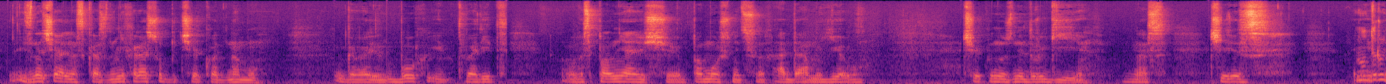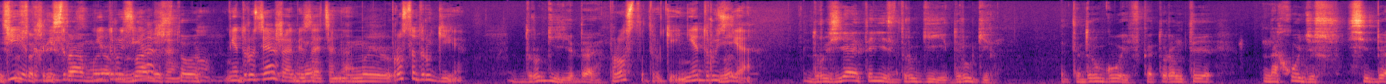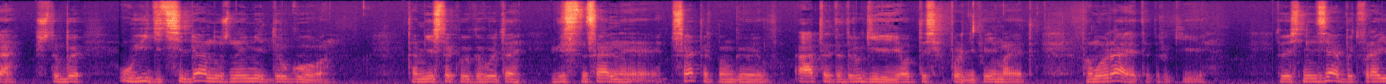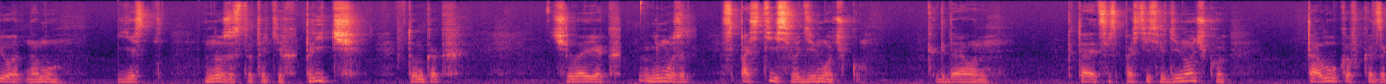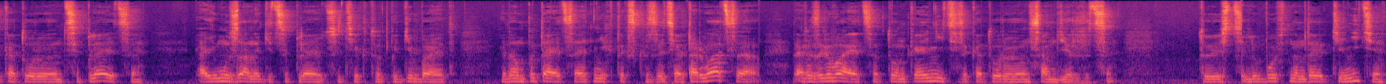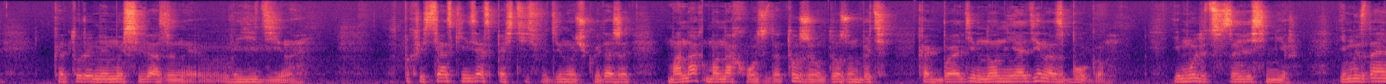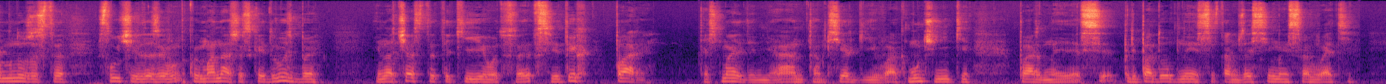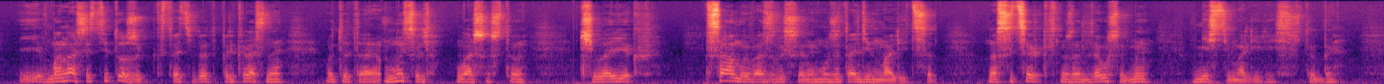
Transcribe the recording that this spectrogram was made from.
изначально сказано, нехорошо быть человеку одному. Говорит Бог и творит восполняющую помощницу Адаму, Еву. Человеку нужны другие. У нас через Ну, другие, Иисуса это же не, Христа друз- мы не друзья узнали, же. что Ну, не друзья же обязательно. мы- Просто другие. другие, да. Просто другие, не друзья. Друзья – это есть другие, други. Это другой, в котором ты находишь себя. Чтобы увидеть себя, нужно иметь другого. Там есть такой какой-то экзистенциальный Сартер, по-моему, говорил, ад – это другие. Я вот до сих пор не понимаю это. По-моему, это другие. То есть нельзя быть в раю одному. Есть множество таких притч о том, как человек не может спастись в одиночку. Когда он пытается спастись в одиночку, та луковка, за которую он цепляется, а ему за ноги цепляются те, кто погибает. Когда он пытается от них, так сказать, оторваться, разрывается тонкая нить, за которую он сам держится. То есть любовь нам дает те нити, которыми мы связаны воедино. По-христиански нельзя спастись в одиночку. И даже монах, монахоз, да, тоже он должен быть как бы один, но он не один, а с Богом. И молится за весь мир. И мы знаем множество случаев даже такой монашеской дружбы. И у часто такие вот в святых пары. Косьма и Дамиан, там Сергий Ивак, мученики парные, преподобные, там Зосима и Саввати. И в монашестве тоже, кстати, вот это прекрасная вот эта мысль ваша, что человек самый возвышенный может один молиться. У нас и церковь нужна для того, чтобы мы вместе молились, чтобы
